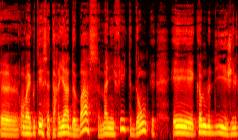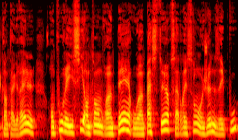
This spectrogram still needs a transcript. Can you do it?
Euh, on va écouter cet aria de basse, magnifique donc, et comme le dit Gilles Cantagrel, on pourrait ici entendre un père ou un pasteur s'adressant aux jeunes époux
